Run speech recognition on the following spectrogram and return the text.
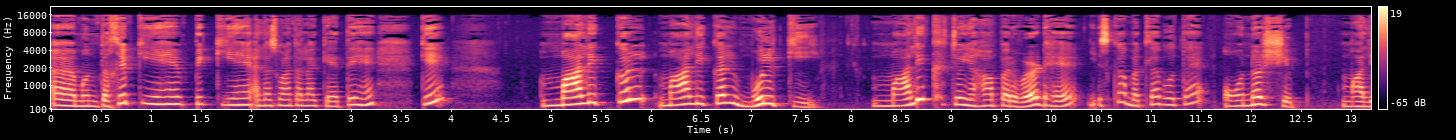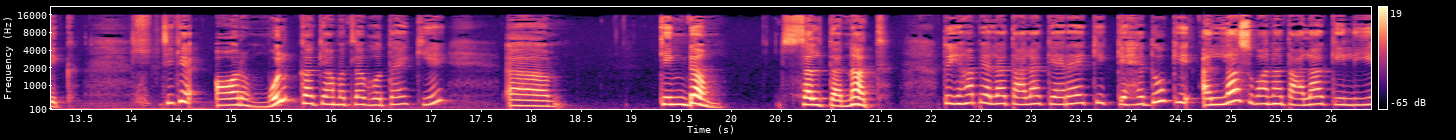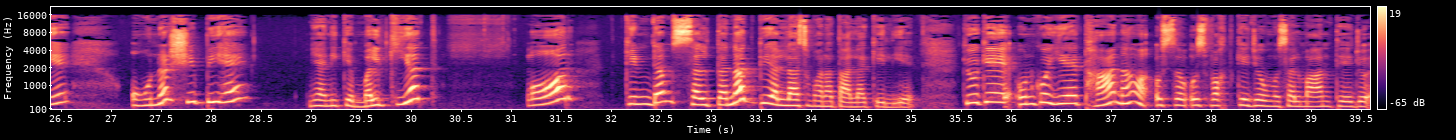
منتخب کیے ہیں، پک کیے ہیں۔ اللہ سبحانہ تعالیٰ کہتے ہیں کہ مالک مالک الملک کی۔ مالک جو یہاں پر ورڈ ہے، اس کا مطلب ہوتا ہے اونرشپ مالک۔ ٹھیک ہے؟ اور ملک کا کیا مطلب ہوتا ہے کہ کنگڈم سلطنت۔ تو یہاں پہ اللہ تعالیٰ کہہ رہا ہے کہ کہہ دو کہ اللہ سبحانہ تعالیٰ کے لیے اونرشپ بھی ہے یعنی کہ ملکیت اور کنگڈم سلطنت بھی اللہ سبحانہ تعالیٰ کے لیے۔ کیونکہ ان کو یہ تھا نا، اس اس وقت کے جو مسلمان تھے، جو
